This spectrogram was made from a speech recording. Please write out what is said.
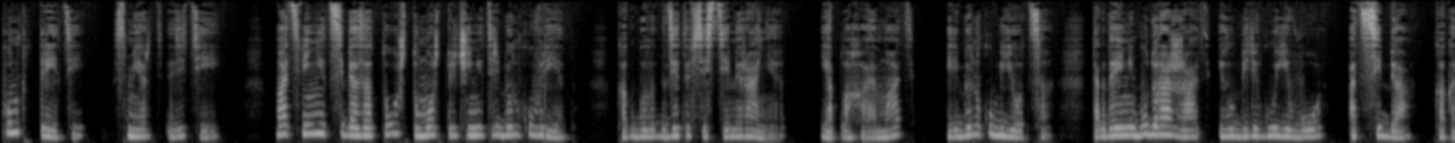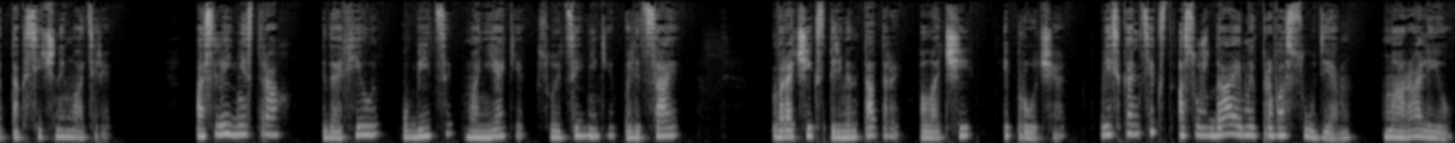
Пункт третий. Смерть детей. Мать винит себя за то, что может причинить ребенку вред, как было где-то в системе ранее. Я плохая мать, и ребенок убьется. Тогда я не буду рожать и уберегу его от себя, как от токсичной матери. Последний страх — педофилы, убийцы, маньяки, суицидники, полицаи, врачи-экспериментаторы, палачи и прочее. Весь контекст осуждаемый правосудием, моралью.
